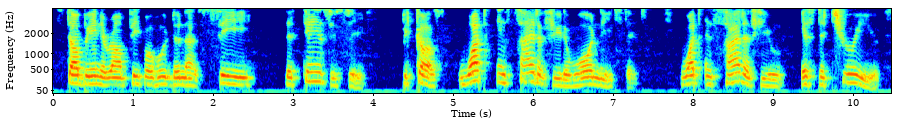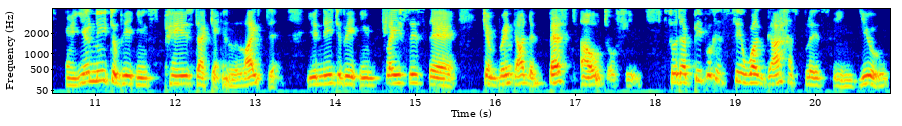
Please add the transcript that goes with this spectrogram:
Stop being around people who do not see the things you see. Because what inside of you, the world needs it. What inside of you is the true you. And you need to be in space that can enlighten. You need to be in places that can bring out the best out of you so that people can see what God has placed in you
